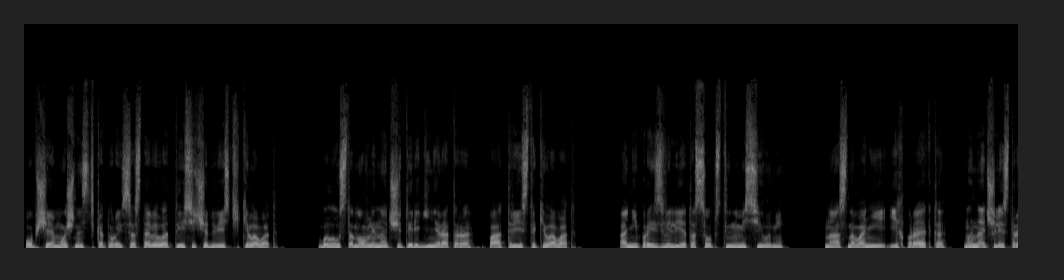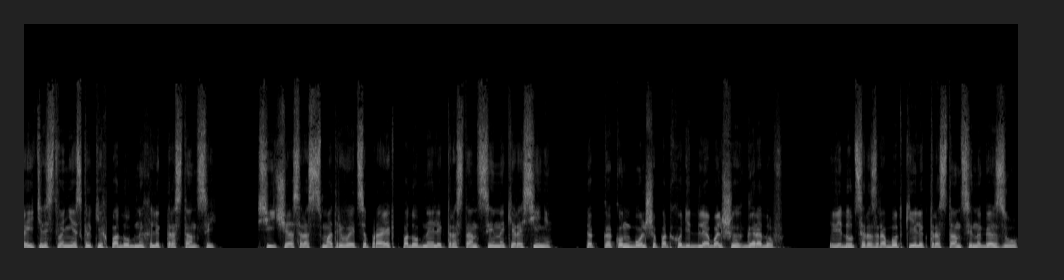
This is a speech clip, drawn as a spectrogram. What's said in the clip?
общая мощность которой составила 1200 киловатт. Было установлено 4 генератора по 300 киловатт. Они произвели это собственными силами. На основании их проекта мы начали строительство нескольких подобных электростанций. Сейчас рассматривается проект подобной электростанции на керосине, так как он больше подходит для больших городов. Ведутся разработки электростанций на газу,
